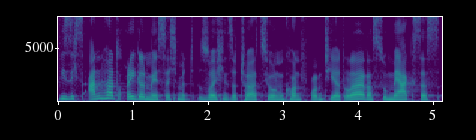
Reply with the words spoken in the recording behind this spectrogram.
wie sich's anhört, regelmäßig mit solchen Situationen konfrontiert, oder? Dass du merkst, dass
